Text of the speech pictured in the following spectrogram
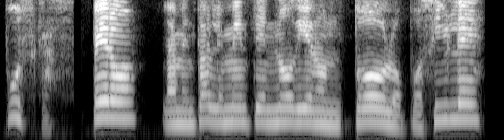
Puskas. Pero lamentablemente no dieron todo lo posible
